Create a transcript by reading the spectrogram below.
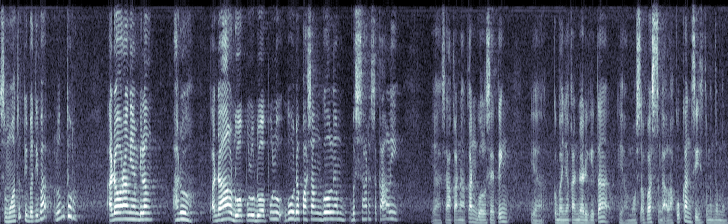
semua tuh tiba-tiba luntur. Ada orang yang bilang, "Aduh, padahal 2020 gue udah pasang goal yang besar sekali." Ya, seakan-akan goal setting ya kebanyakan dari kita ya most of us nggak lakukan sih teman-teman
